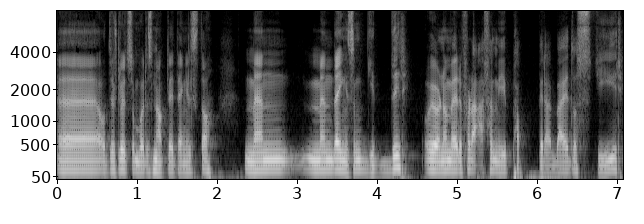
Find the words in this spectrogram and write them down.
Eh, og til slutt så må du snakke litt engelsk, da. Men, men det er ingen som gidder å gjøre noe mer, for det er for mye papirarbeid og styr.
